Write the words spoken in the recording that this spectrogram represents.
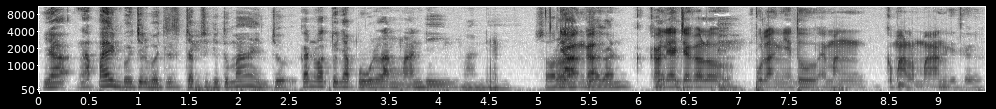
ya ngapain bocil-bocil jam segitu main, Cuk? Kan waktunya pulang mandi, mandi. Sholat Ya, ya, enggak. kan. kali Ya, aja kalau pulangnya itu emang kemalaman gitu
